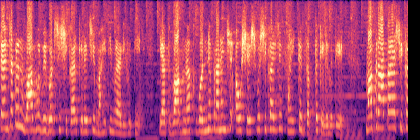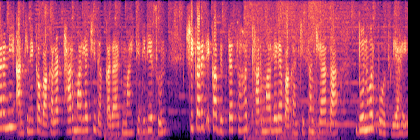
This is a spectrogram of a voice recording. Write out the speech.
त्यांच्याकडून वाघ व बिबटची शिकार केल्याची माहिती मिळाली होती. यात वाघनख वन्य प्राण्यांचे अवशेष व शिकारीचे साहित्य जप्त केले होते. मात्र आता या शिकाऱ्यांनी आणखीन एका वाघाला ठार मारल्याची धक्कादायक माहिती दिली असून शिकारीत एका बिबट्यासह ठार मारलेल्या वाघांची संख्या आता दोनवर पोहोचली आहे.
